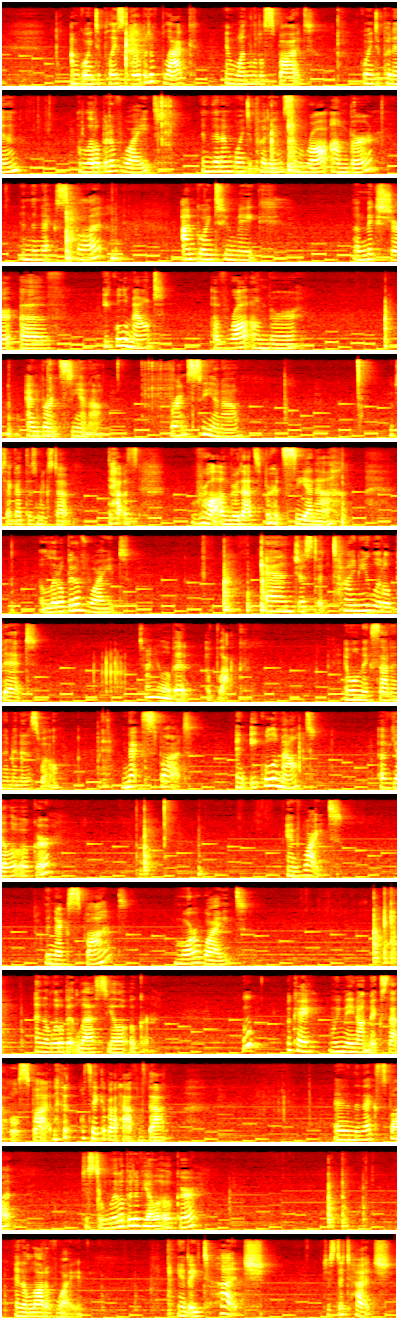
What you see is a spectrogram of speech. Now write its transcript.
I'm going to place a little bit of black in one little spot. I'm going to put in a little bit of white, and then I'm going to put in some raw umber in the next spot. I'm going to make a mixture of equal amount of raw umber and burnt sienna. Burnt sienna, oops, I got those mixed up. That was raw umber, that's burnt sienna. A little bit of white, and just a tiny little bit, tiny little bit of black. And we'll mix that in a minute as well. Next spot, an equal amount of yellow ochre and white. The next spot, more white and a little bit less yellow ochre. Oop, okay, we may not mix that whole spot. we'll take about half of that. And in the next spot, just a little bit of yellow ochre and a lot of white and a touch, just a touch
